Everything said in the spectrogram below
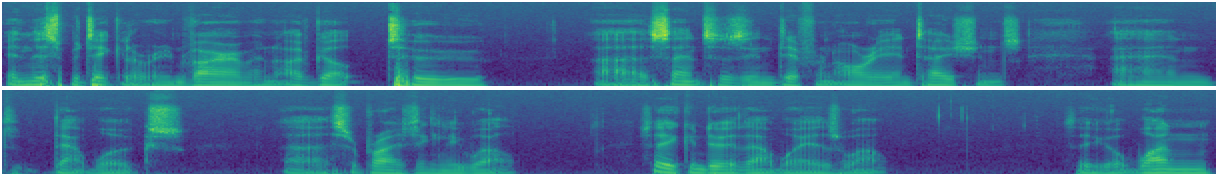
in this particular environment I've got two uh, sensors in different orientations and that works uh, surprisingly well. So you can do it that way as well. So you've got one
